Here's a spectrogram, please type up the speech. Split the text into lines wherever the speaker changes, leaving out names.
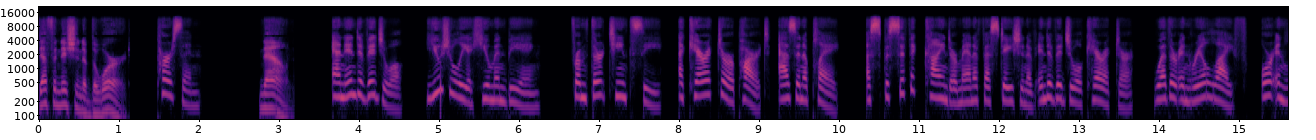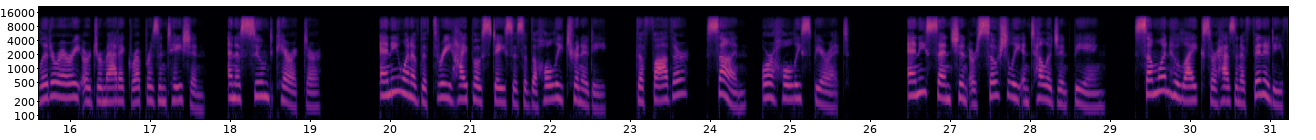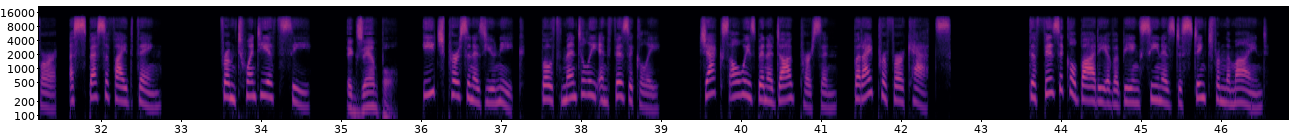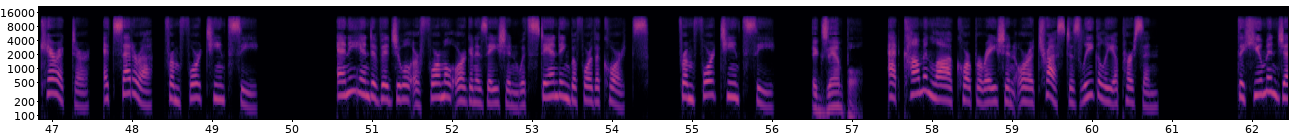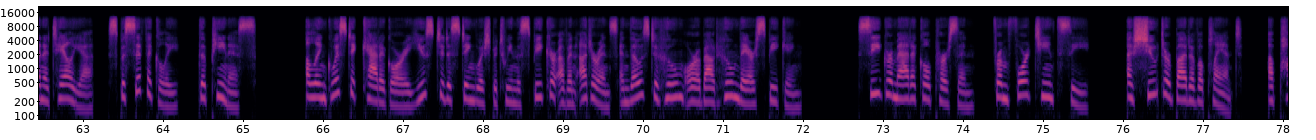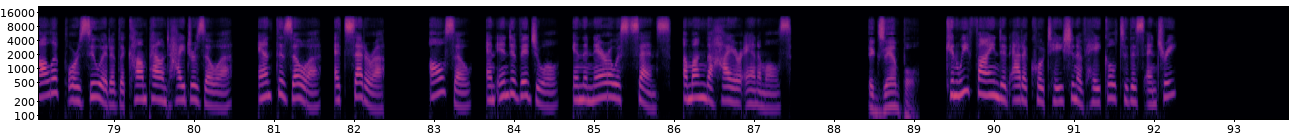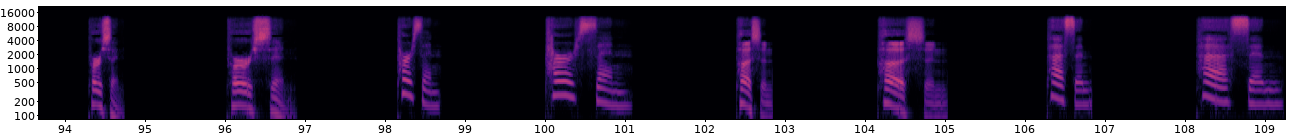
Definition of the word.
person,
Noun.
an individual, usually a human being. From 13th C, a character or part, as in a play, a specific kind or manifestation of individual character, whether in real life, or in literary or dramatic representation, an assumed character. Any one of the three hypostases of the Holy Trinity, the Father, Son, or Holy Spirit. Any sentient or socially intelligent being. Someone who likes or has an affinity for a specified thing. From 20th C.
Example.
Each person is unique, both mentally and physically. Jack's always been a dog person, but I prefer cats. The physical body of a being seen as distinct from the mind, character, etc., from 14th C. Any individual or formal organization with standing before the courts. From 14th C.
Example.
At common law a corporation or a trust is legally a person. The human genitalia, specifically, the penis. A linguistic category used to distinguish between the speaker of an utterance and those to whom or about whom they are speaking. See grammatical person. From 14th C. A shoot or bud of a plant. A polyp or zooid of the compound hydrozoa, anthozoa, etc. Also, an individual, in the narrowest sense, among the higher animals.
Example.
Can we find and add a quotation of Haeckel to this entry?
Person. Person.
Person. Person.
person person
person, person,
